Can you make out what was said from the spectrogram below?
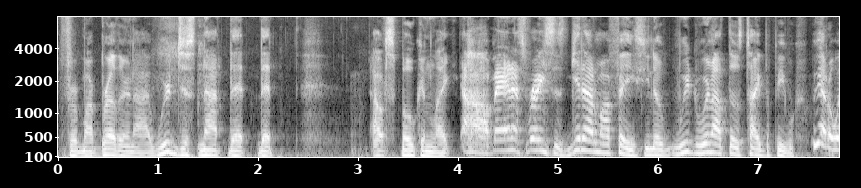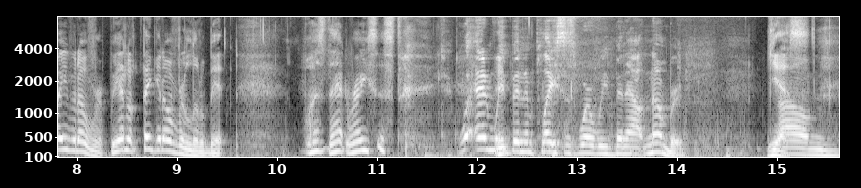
for my brother and I, we're just not that that outspoken like, oh man, that's racist. Get out of my face. You know, we, we're not those type of people. We got to wave it over. We got to think it over a little bit. Was that racist? Well, and we've been in places where we've been outnumbered. Yes. Um,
